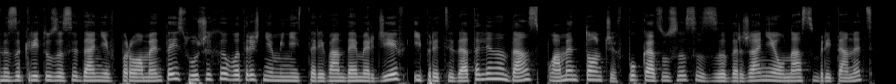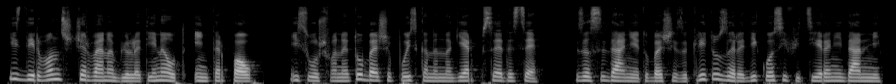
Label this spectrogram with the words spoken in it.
На закрито заседание в парламента изслушаха вътрешния министр Иван Демерджиев и председателя на ДАНС Пламен Тончев по казуса с задържания у нас британец, издирван с червена бюлетина от Интерпол. Изслушването беше по искане на ГЕРБ СДС. Заседанието беше закрито заради класифицирани данни.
